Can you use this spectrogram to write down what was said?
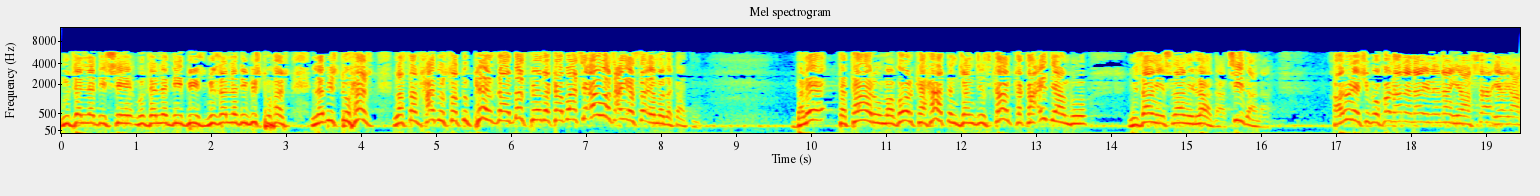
مجلدی سێ مجلدی بیست مجلدی بیست و هەشت لە بیست و هەشت لە سەفحەد و سەد و پێنجدا دەست پێ دەکا باسی ئەو وەزعی ئێستا ئێمە دەکاتن دەڵێ تەتار و مەغۆل کە هاتن جەنجزکان کە قاعدیان بوو نظامی ئیسلامی لادا چی دانا؟ خانونێکی بۆ خۆدانە ناوی لێنا یاسا یا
